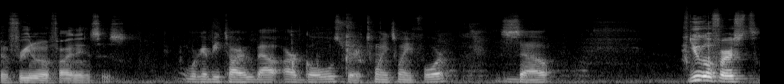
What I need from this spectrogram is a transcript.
and freedom of finances. We're going to be talking about our goals for 2024. So, You go first.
